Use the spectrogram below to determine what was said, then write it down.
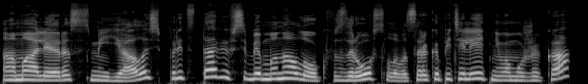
Амалия рассмеялась, представив себе монолог взрослого сорокапятилетнего мужика,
